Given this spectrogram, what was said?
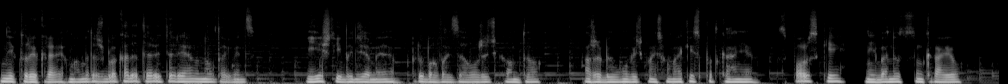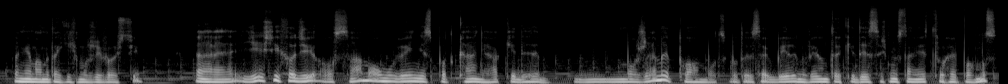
W niektórych krajach mamy też blokadę terytorialną, tak więc jeśli będziemy próbować założyć konto, a żeby umówić Państwa na jakieś spotkanie z Polski, nie będąc w tym kraju, to nie mamy takich możliwości. E, jeśli chodzi o samo umówienie spotkania, kiedy możemy pomóc, bo to jest jakby jeden wyjątek, kiedy jesteśmy w stanie trochę pomóc,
